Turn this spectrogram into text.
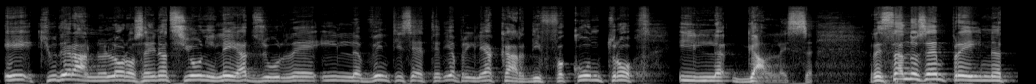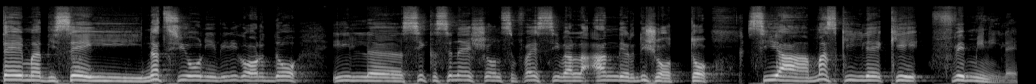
e chiuderanno il loro Sei Nazioni le azzurre il 27 di aprile a Cardiff contro il Galles. Restando sempre in tema di sei nazioni, vi ricordo il Six Nations Festival Under 18 sia maschile che femminile.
